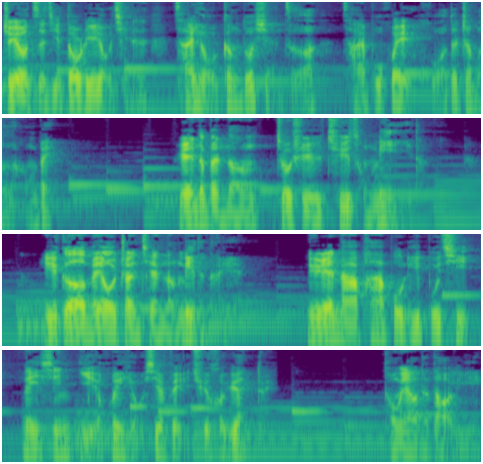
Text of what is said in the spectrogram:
只有自己兜里有钱，才有更多选择，才不会活得这么狼狈。人的本能就是屈从利益的。一个没有赚钱能力的男人，女人哪怕不离不弃，内心也会有些委屈和怨怼。同样的道理，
